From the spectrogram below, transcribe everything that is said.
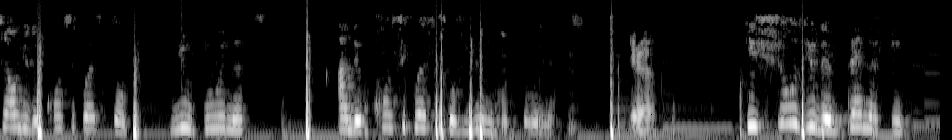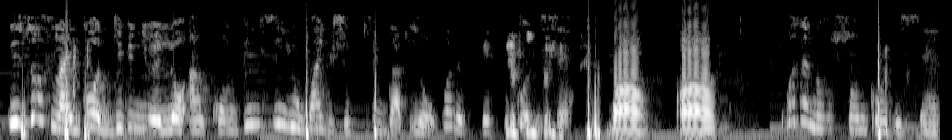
tell you the consequences of you doing it and the consequences of you not doing it. Yeah. He shows you the benefits. It's just like God giving you a law and convincing you why you should keep that law. What a faithful God is there. Wow. Wow. What an awesome God is there.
